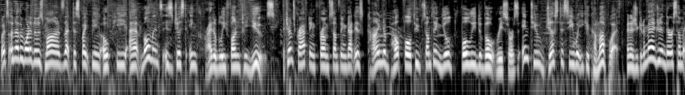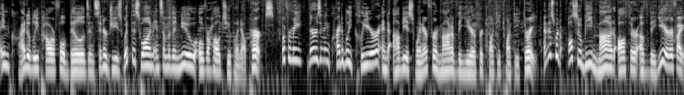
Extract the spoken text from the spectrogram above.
But it's another one of those mods that despite being OP at moments is just incredibly fun to use. It turns crafting from something that is kind of helpful to something you'll fully devote resources into just to see what you could come up with. And as you can imagine, there are some incredibly powerful builds and synergies with this one and some of the new overhauled 2.0 perks. But for me, there is an incredibly clear and obvious winner for mod of the year for 2023. And this would also be mod author of the year if I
